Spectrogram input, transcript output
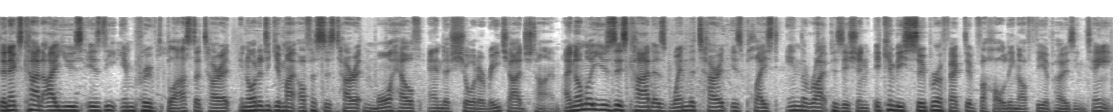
The next card I use is the Improved Blaster Turret in order to give my officer's turret more health and a shorter recharge time. I normally use this card as when the turret is placed in the right position, it can be super effective for holding off the opposing team.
